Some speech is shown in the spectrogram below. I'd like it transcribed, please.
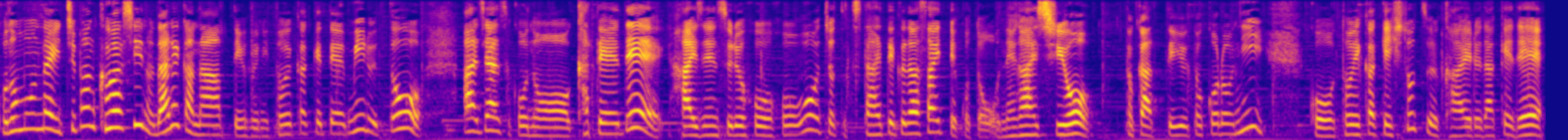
この問題一番詳しいの誰かなっていうふうに問いかけてみるとあじゃあこの家庭で配膳する方法をちょっと伝えてくださいってことをお願いしよう。とかっていうところにこう問いかけ一つ変えるだけで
